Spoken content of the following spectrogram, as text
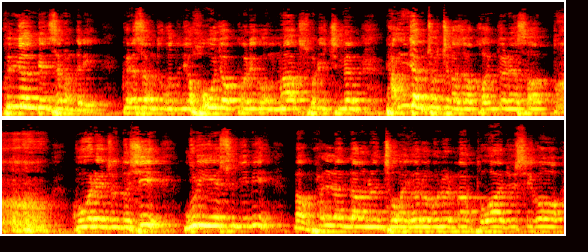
훈련된 사람들이 그래서 누구든지 호적거리고 막 소리치면 당장 쫓아가서 건져내서 툭 구원해 주듯이 우리 예수님이 막 환란 당하는 저와 여러분을 막 도와주시고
